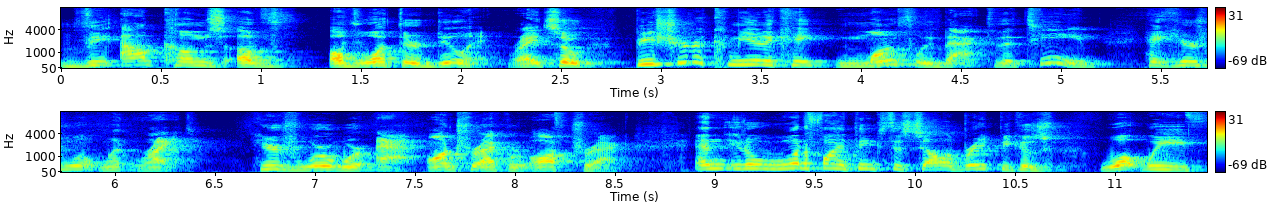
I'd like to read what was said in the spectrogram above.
the outcomes of, of what they're doing, right? So be sure to communicate monthly back to the team hey, here's what went right. Here's where we're at, on track or off track. And you know, we want to find things to celebrate because what we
